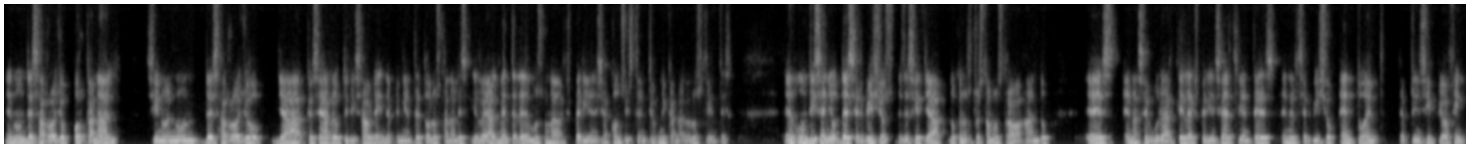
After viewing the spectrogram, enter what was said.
en un desarrollo por canal, sino en un desarrollo ya que sea reutilizable, independiente de todos los canales y realmente le demos una experiencia consistente omnicanal a los clientes. En un diseño de servicios, es decir, ya lo que nosotros estamos trabajando es en asegurar que la experiencia del cliente es en el servicio end-to-end, de principio a fin.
